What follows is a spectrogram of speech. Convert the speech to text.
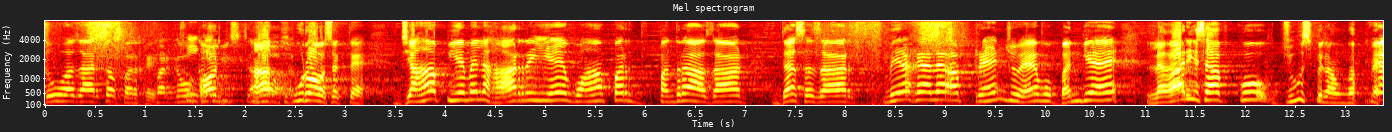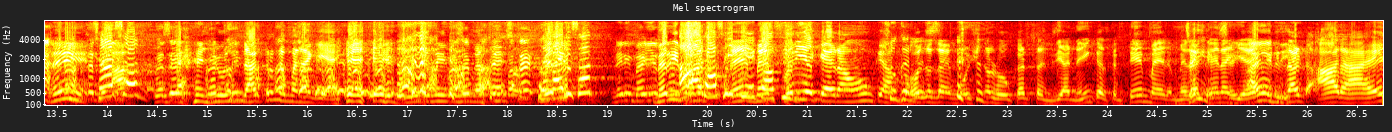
दो हज़ार का फ़र्क है। और हाँ, पूरा हो सकता है। जहाँ पीएमएल हार रही है वहाँ पर पंद्रह हज़ार दस हज़ार। मेरा ख्याल है अब ट्रेंड जो है वो बन गया है। लगारी साहब को जूस पिलाऊँगा मैं। नहीं डॉक्टर ने मना किया है। लगारी साहब मेरी बात मैं फिर ये कह रहा हूँ कि हम बहुत ज़्यादा इमोशनल होकर तजिया नहीं कर सकते। मेरा कहना यह है। कि रिज़ल्ट आ रहा है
